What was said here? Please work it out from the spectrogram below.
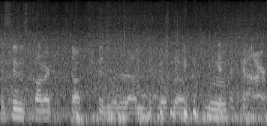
as soon as Connor stopped fiddling around with the GoPro. Get the Connor.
